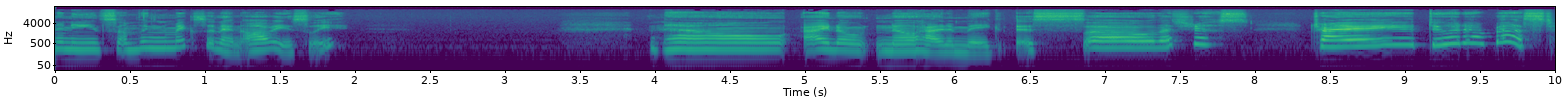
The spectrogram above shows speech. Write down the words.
to need something to mix it in, obviously. Now, I don't know how to make this, so let's just try to do it our best.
